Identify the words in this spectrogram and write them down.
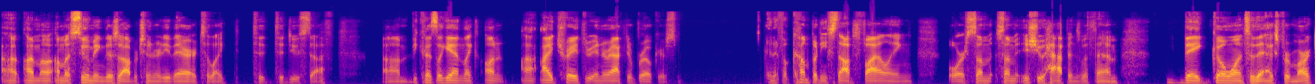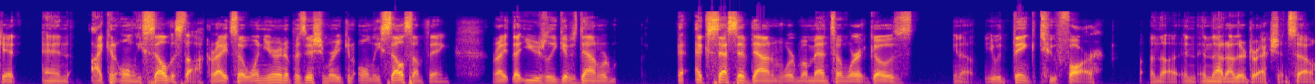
I, am I'm, I'm assuming there's opportunity there to like to, to do stuff. Um, because again like on I trade through interactive brokers. And if a company stops filing or some some issue happens with them they go onto the expert market and I can only sell the stock, right? So when you're in a position where you can only sell something, right, that usually gives downward excessive downward momentum where it goes, you know, you would think too far in, the, in, in that other direction. So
